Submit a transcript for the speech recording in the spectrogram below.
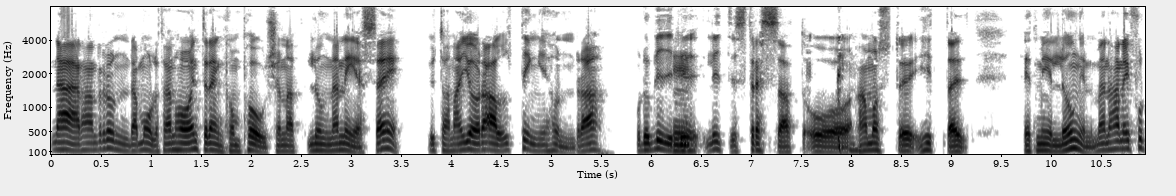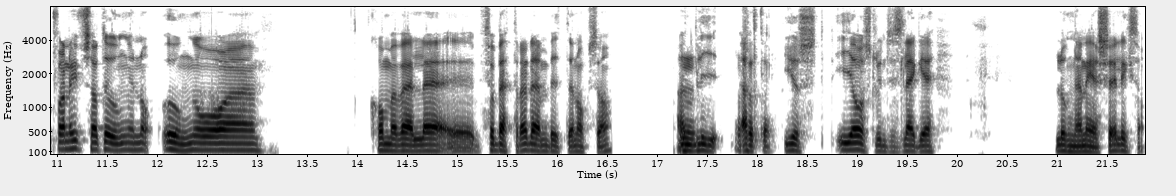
när han rundar målet, han har inte den composion att lugna ner sig. Utan han gör allting i hundra. Och då blir det mm. lite stressat och han måste hitta ett mer lugn. Men han är fortfarande hyfsat ung, ung och eh, kommer väl eh, förbättra den biten också. Att, mm, bli, att just i avslutningsläge lugna ner sig liksom.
